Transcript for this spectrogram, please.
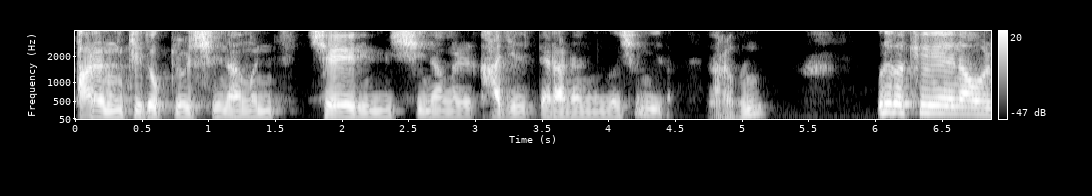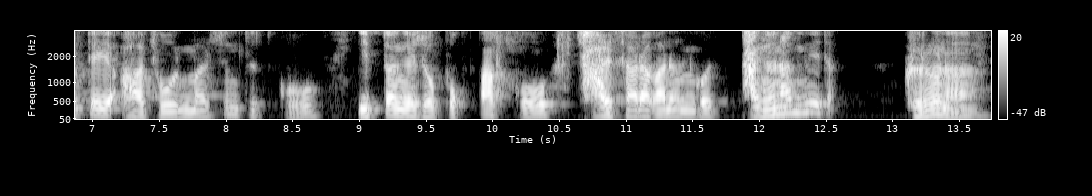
바른 기독교 신앙은 재림 신앙을 가질 때라는 것입니다. 여러분, 우리가 교회에 나올 때, 아, 좋은 말씀 듣고, 이 땅에서 복 받고, 잘 살아가는 것 당연합니다. 그러나,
